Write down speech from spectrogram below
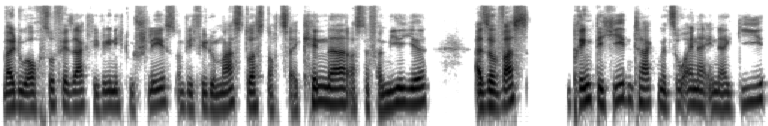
weil du auch so viel sagst, wie wenig du schläfst und wie viel du machst. Du hast noch zwei Kinder, du hast eine Familie. Also was bringt dich jeden Tag mit so einer Energie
